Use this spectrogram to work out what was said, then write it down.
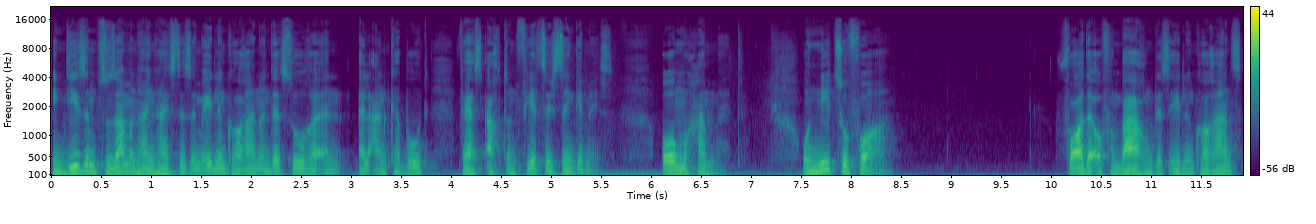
In diesem Zusammenhang heißt es im edlen Koran in der Sura Al-Ankabut, Vers 48 sinngemäß, O Muhammad, und nie zuvor, vor der Offenbarung des edlen Korans,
